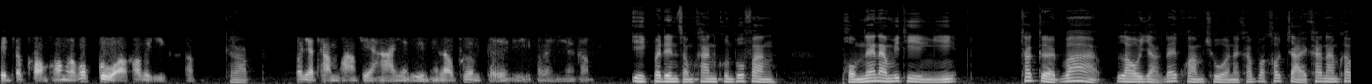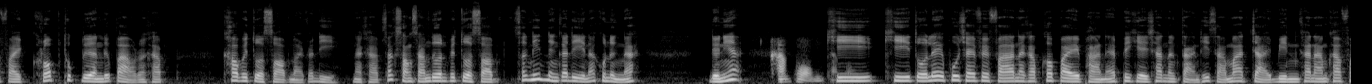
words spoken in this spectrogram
เป็นเจ้าของห้องเราก็กลัวเข้าไปอีกครับ ครับ ก็จะทำความเสียหายอย่างอื่นให้เราเพิ่มเติมอีกอะไรเงี้ยครับ อีกประเด็นสำคัญคุณผู้ฟัง ผมแนะนำวิธีอย่างนี้ ถ้าเกิดว่าเราอยากได้ความชัวร์นะครับ ว่าเขาจ่ายค่าน้ำค่าไฟครบทุกเดือนหรือเปล่านะครับ เข้าไปตรวจสอบหน่อยก็ดีนะครับสักสองสามเดือนไปตรวจสอบสักนิดนึงก็ดีนะคุณหนึ่งนะเดี๋ยวนี้ครับผม key key ตัวเลขผู้ใช้ไฟฟ้านะครับ เข้าไปผ่านแอปพลิเคชันต่างๆ ที่สามารถจ่ายบิลค่าน้ำค่าไฟ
